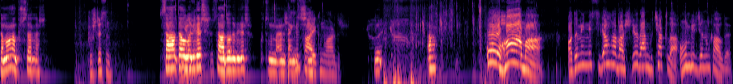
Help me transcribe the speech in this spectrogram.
Tamam ama puşlarlar. Pushlasın. Sağda Biliyorsun. olabilir. Sağda olabilir. Kutunun mermiden Kesin geçişi. sağ yakın vardır. Aha. Oha ama! Adam eline silahla başlıyor ben bıçakla. 11 canım kaldı.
